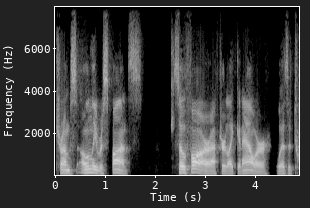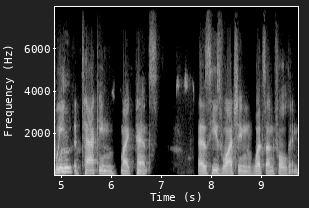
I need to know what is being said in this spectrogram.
Trump's only response so far after like an hour was a tweet Mhm. attacking Mike Pence as he's watching what's unfolding.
